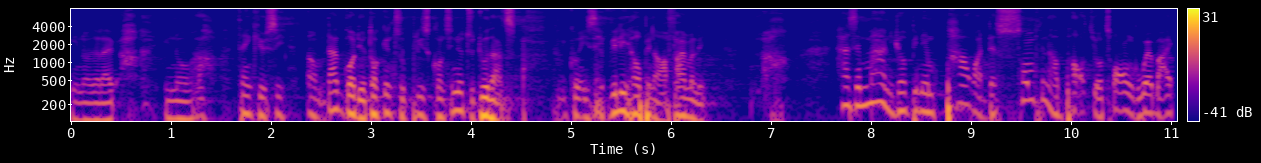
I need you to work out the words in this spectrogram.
You know, they're like, ah, you know, ah, thank you. See, um, that God you're talking to, please continue to do that. It's really helping our family. As a man, you have been empowered. There's something about your tongue whereby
